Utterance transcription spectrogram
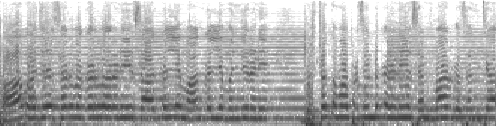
भावजे सर्व करवरणे साकल्य मांगल्य मंदिरणे दुष्टतमा प्रचंड करणे सन्मार्ग संचार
